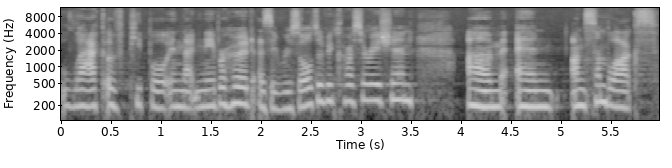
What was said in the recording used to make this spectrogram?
lack of people in that neighborhood as a result of incarceration, um, and on some blocks,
